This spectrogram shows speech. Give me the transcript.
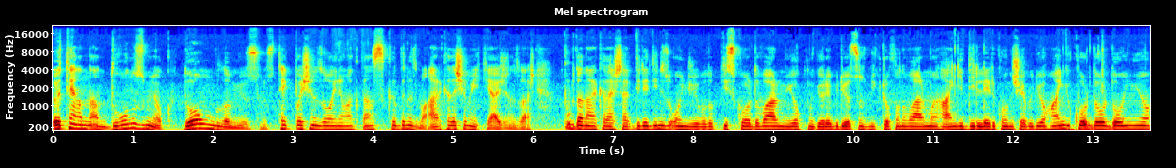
Öte yandan doğunuz mu yok? Doğu mu bulamıyorsunuz? Tek başınıza oynamaktan sıkıldınız mı? Arkadaşa mı ihtiyacınız var? Buradan arkadaşlar dilediğiniz oyuncuyu bulup Discord'u var mı yok mu görebiliyorsunuz. Mikrofonu var mı? Hangi dilleri konuşabiliyor? Hangi koridorda oynuyor?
